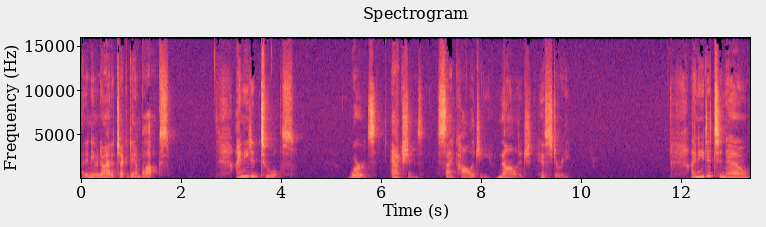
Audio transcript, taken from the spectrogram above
I didn't even know how to check a damn box. I needed tools, words, actions, psychology, knowledge, history. I needed to know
